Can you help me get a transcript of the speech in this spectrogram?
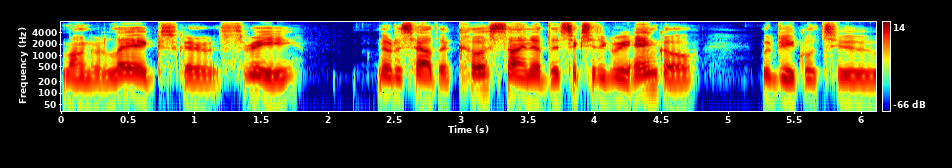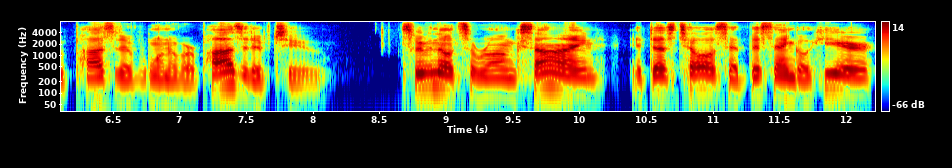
longer leg, square root 3, notice how the cosine of the 60 degree angle would be equal to positive 1 over positive 2. So even though it's the wrong sign, it does tell us that this angle here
